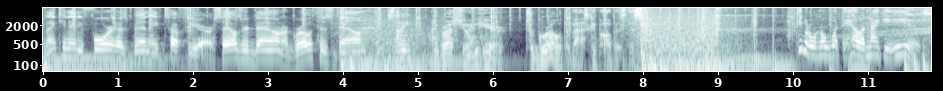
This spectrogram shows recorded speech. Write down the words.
1984 has been a tough year. Our sales are down, our growth is down. Sonny, I brought you in here to grow the basketball business. People don't know what the hell a Nike is.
